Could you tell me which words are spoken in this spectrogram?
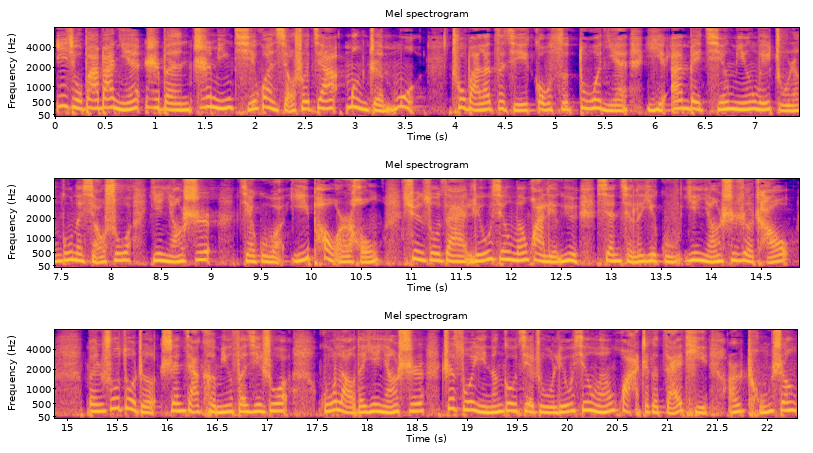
一九八八年，日本知名奇幻小说家梦枕墨出版了自己构思多年、以安倍晴明为主人公的小说《阴阳师》，结果一炮而红，迅速在流行文化领域掀起了一股阴阳师热潮。本书作者山下克明分析说，古老的阴阳师之所以能够借助流行文化这个载体而重生，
